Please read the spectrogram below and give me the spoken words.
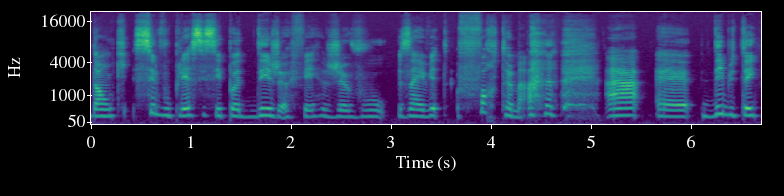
Donc, s'il vous plaît, si ce n'est pas déjà fait, je vous invite fortement à euh, débuter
